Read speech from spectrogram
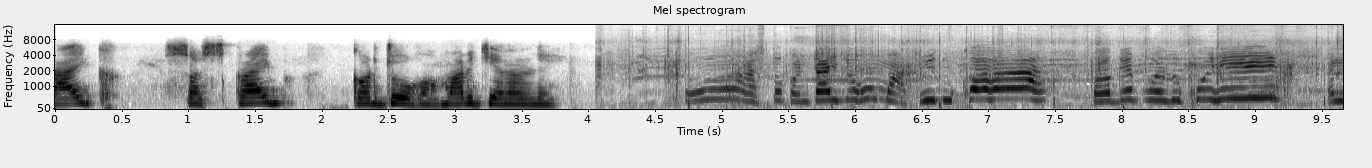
લાઈક સબસ્ક્રાઈબ કરજો અમારી ચેનલને. આજ તો કંટાળી જો હું, માથું દુખા પગે દુખું છે અને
